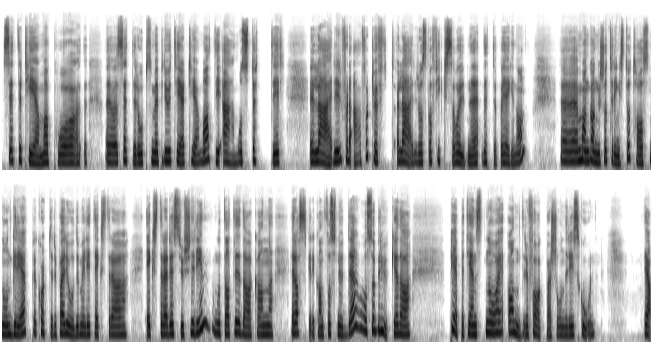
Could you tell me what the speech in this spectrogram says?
Setter tema på uh, Setter opp som et prioritert tema, at de er med og støtter lærer, for det er for tøft av lærer å skal fikse og ordne dette på egen hånd. Eh, mange ganger så trengs det å tas noen grep, kortere perioder med litt ekstra, ekstra ressurser inn, mot at de da kan raskere kan få snudd det, og også bruke da PP-tjenesten og andre fagpersoner i skolen. Ja.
